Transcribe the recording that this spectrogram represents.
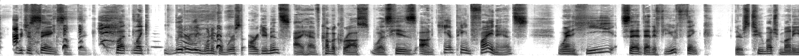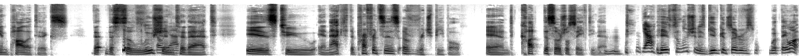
which is saying something. But like literally one of the worst arguments I have come across was his on campaign finance when he said that if you think there's too much money in politics, that the solution yeah. to that is to enact the preferences of rich people and cut the social safety net. Mhm. Yeah. His solution is give conservatives what they want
